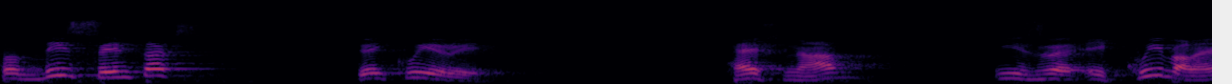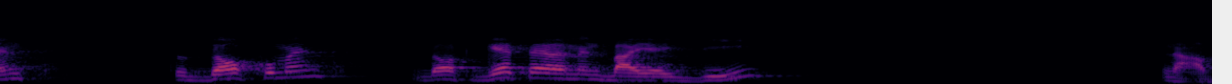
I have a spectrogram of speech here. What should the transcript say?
So this syntax, jQuery hashnav, is uh, equivalent to document dot get element by ID nav.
